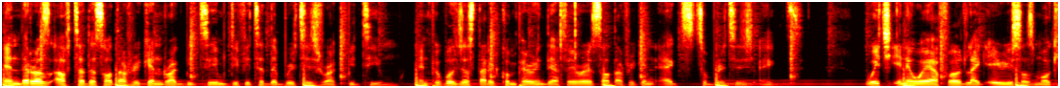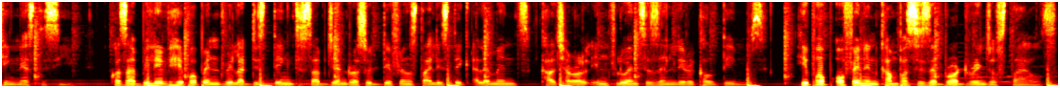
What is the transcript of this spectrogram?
And that was after the South African rugby team defeated the British rugby team, and people just started comparing their favorite South African acts to British acts. Which, in a way, I felt like A-Reece was mocking Nasty C. Because I believe hip hop and drill are distinct subgenres with different stylistic elements, cultural influences, and lyrical themes. Hip hop often encompasses a broad range of styles,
